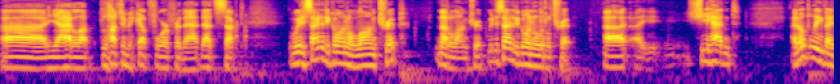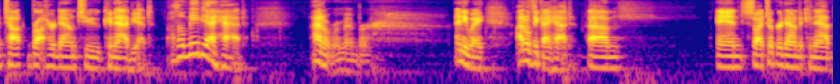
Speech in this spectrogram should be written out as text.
uh, yeah, I had a lot, lot to make up for for that. That sucked. We decided to go on a long trip. Not a long trip. We decided to go on a little trip. Uh, she hadn't. I don't believe I'd taught, brought her down to Kanab yet, although maybe I had. I don't remember. Anyway, I don't think I had. Um, and so I took her down to Kanab,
